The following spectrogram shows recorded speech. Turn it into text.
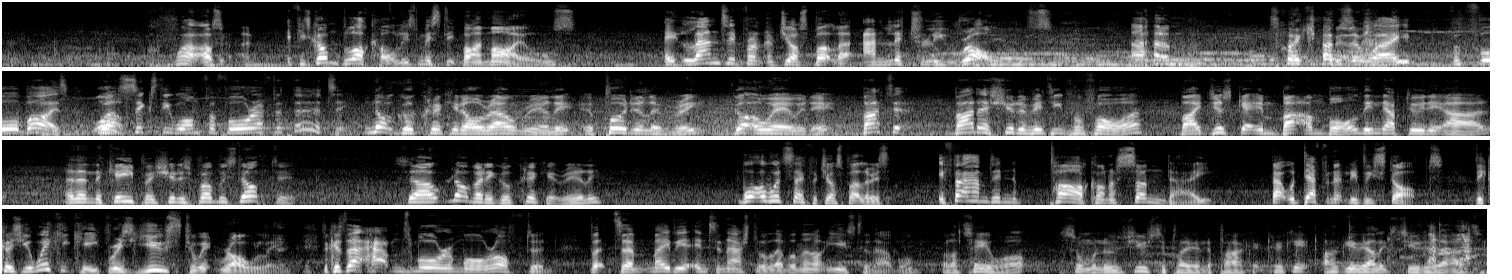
Well, was, if he's gone block hole, he's missed it by miles. It lands in front of Josh Buttler and literally rolls. Um, so it goes away for four buys. 161 for four after 30. Not good cricket all round, really. A poor delivery, got away with it. Batter, batter should have hit it for four by just getting bat and ball, didn't have to hit it hard. And then the keeper should have probably stopped it. So, not very good cricket, really. What I would say for Josh Buttler is if that happened in the park on a Sunday, that would definitely be stopped because your wicketkeeper is used to it rolling because that happens more and more often. But um, maybe at international level, they're not used to that one. Well, I'll tell you what, someone who's used to playing in the park at cricket, I'll give you Alex Tudor that answer.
